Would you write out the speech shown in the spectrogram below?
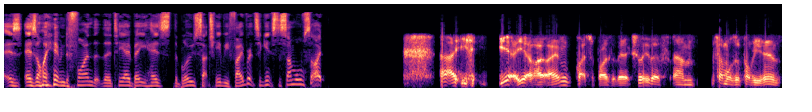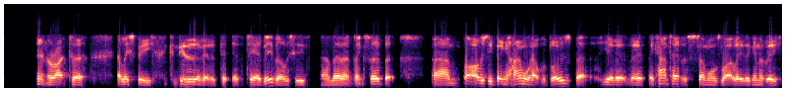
as, as I am, to find that the TAB has the Blues such heavy favourites against the Sunwolves side? Uh, yeah, yeah, I, I am quite surprised at that actually. They've, um, have probably earned, earned the right to at least be competitive at the, at the TAB, but obviously um, they don't think so. But um, well, obviously being at home will help the Blues, but yeah, they, they, they can't take the Sunwolves lightly. They're going to be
